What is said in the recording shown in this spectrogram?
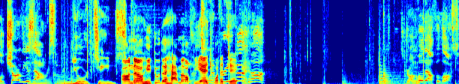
Stronghold Charlie is ours. Your team Oh no, he threw the hammer off the edge. What a dick. Good, huh? Stronghold Alpha lost.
